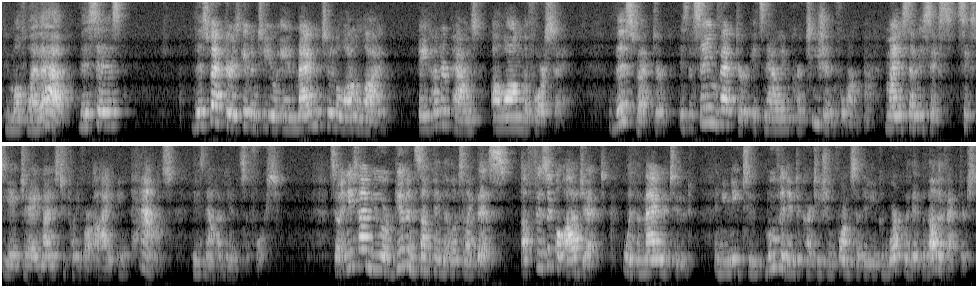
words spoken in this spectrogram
If you multiply that, this is, this vector is given to you in magnitude along a line, 800 pounds along the forestay. This vector is the same vector, it's now in Cartesian form, minus 76, 68j, minus 224i in pounds. These now have units of force. So anytime you are given something that looks like this, a physical object with a magnitude, and you need to move it into Cartesian form so that you can work with it with other vectors,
